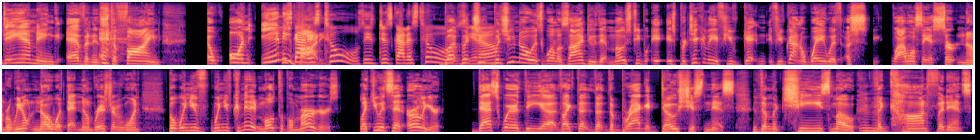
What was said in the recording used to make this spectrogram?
damning evidence to find on anybody. He's got his tools. He's just got his tools. But but you, know? but you know as well as I do that most people is particularly if you've gotten if you've gotten away with a well I won't say a certain number we don't know what that number is for everyone but when you've when you've committed multiple murders like you had said earlier that's where the uh, like the, the the braggadociousness, the machismo, Mm-hmm. the confidence,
